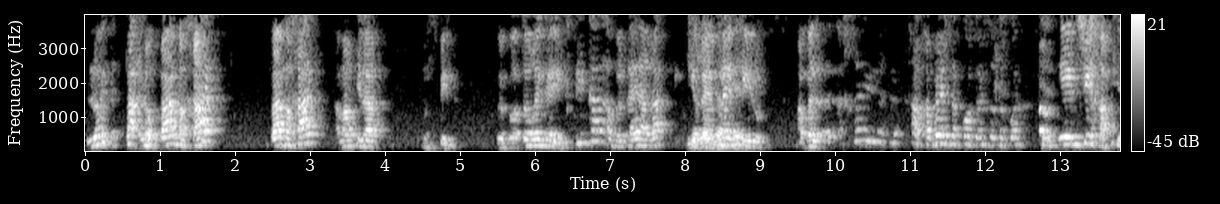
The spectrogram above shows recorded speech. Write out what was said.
לא, פ, לא, פעם אחת, פעם אחת אמרתי לה, מספיק. ובאותו רגע היא הפסיקה, אבל זה היה רק, כי באמת, כן. כאילו, אבל אחרי ח- חמש דקות, עשר דקות, כן. היא המשיכה, כן.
